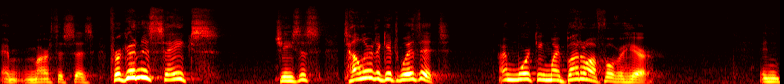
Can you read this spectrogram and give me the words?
and Martha says, For goodness sakes, Jesus, tell her to get with it. I'm working my butt off over here. And,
